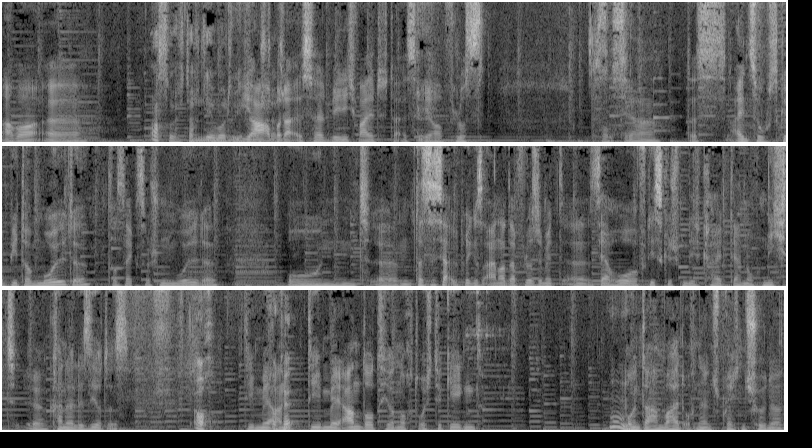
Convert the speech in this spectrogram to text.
aber, äh. Ach so, ich dachte, ihr wolltet Ja, aber da ist halt wenig Wald, da ist eher Fluss. Das okay. ist ja das Einzugsgebiet der Mulde, der sächsischen Mulde. Und ähm, das ist ja übrigens einer der Flüsse mit äh, sehr hoher Fließgeschwindigkeit, der noch nicht äh, kanalisiert ist. Auch. Die, Mean okay. die meandert hier noch durch die Gegend. Hm. Und da haben wir halt auch eine entsprechend schöne,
